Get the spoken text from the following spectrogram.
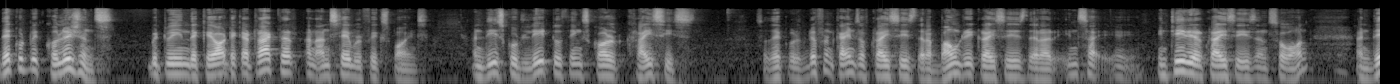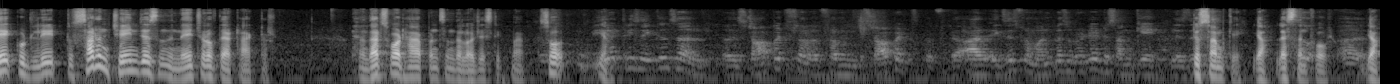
there could be collisions between the chaotic attractor and unstable fixed points. And these could lead to things called crises. So there could be different kinds of crises there are boundary crises there are inside interior crises and so on and they could lead to sudden changes in the nature of the attractor and that is what happens in the logistic map. So yeah. Three cycles are uh, stop at from, from stop at uh, are exist from 1 plus to some k less than to some k yeah less than So, 4 uh, yeah.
